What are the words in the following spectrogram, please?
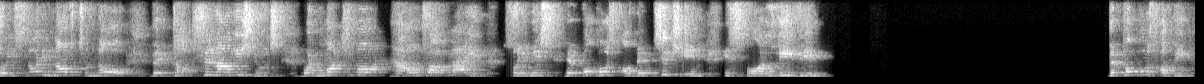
So it's not enough to know the doctrinal issues, but much more how to apply it. So it means the purpose of the teaching is for living. The purpose of the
